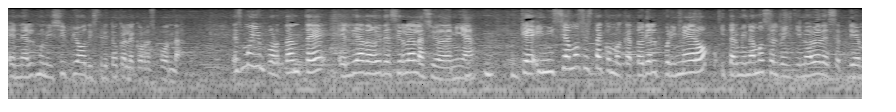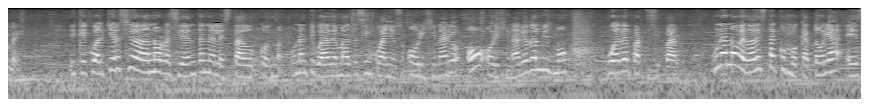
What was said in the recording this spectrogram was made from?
en el municipio o distrito que le corresponda. Es muy importante el día de hoy decirle a la ciudadanía que iniciamos esta convocatoria el primero y terminamos el 29 de septiembre y que cualquier ciudadano residente en el estado con una antigüedad de más de cinco años, originario o originario del mismo, puede participar. Una novedad de esta convocatoria es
